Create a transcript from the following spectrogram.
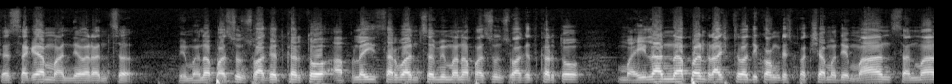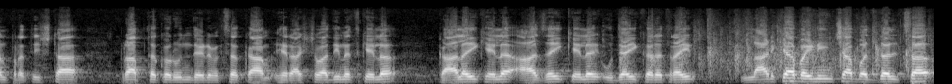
त्या सगळ्या मान्यवरांचं मी मनापासून स्वागत करतो. आपलंही सर्वांचं मी मनापासून स्वागत करतो. महिलांना पण राष्ट्रवादी काँग्रेस पक्षामध्ये मान सन्मान प्रतिष्ठा प्राप्त करून देण्याचं काम हे राष्ट्रवादीनंच केलं. कालही केलं आजही केलं उद्याही करत राहील. लाडक्या बहिणींच्या बद्दलचं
